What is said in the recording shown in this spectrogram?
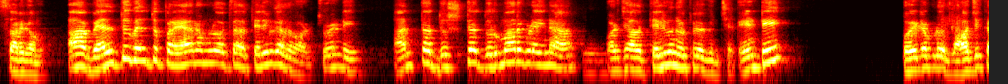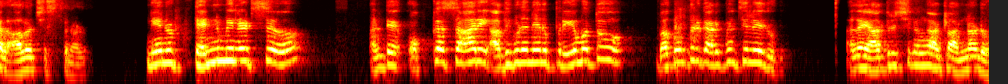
స్వర్గం ఆ వెళ్తూ వెళ్తూ ప్రయాణంలో చాలా తెలివిగలవాడు. చూడండి అంత దుష్ట దుర్మార్గుడైనా వాడు చాలా తెలివిని ఉపయోగించాడు. ఏంటి? పోయేటప్పుడు లాజికల్ ఆలోచిస్తున్నాడు. నేను టెన్ మినిట్స్ అంటే ఒక్కసారి అది కూడా నేను ప్రేమతో భగవంతుడికి అర్పించలేదు. అలా యాదృచ్ఛికంగా అట్లా అన్నాడు.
